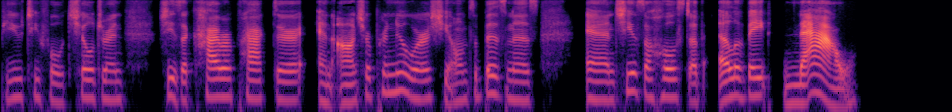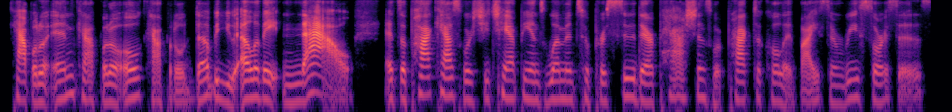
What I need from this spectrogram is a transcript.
beautiful children. She's a chiropractor and entrepreneur. She owns a business and she is a host of Elevate Now, capital N, capital O, capital W, Elevate Now. It's a podcast where she champions women to pursue their passions with practical advice and resources.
